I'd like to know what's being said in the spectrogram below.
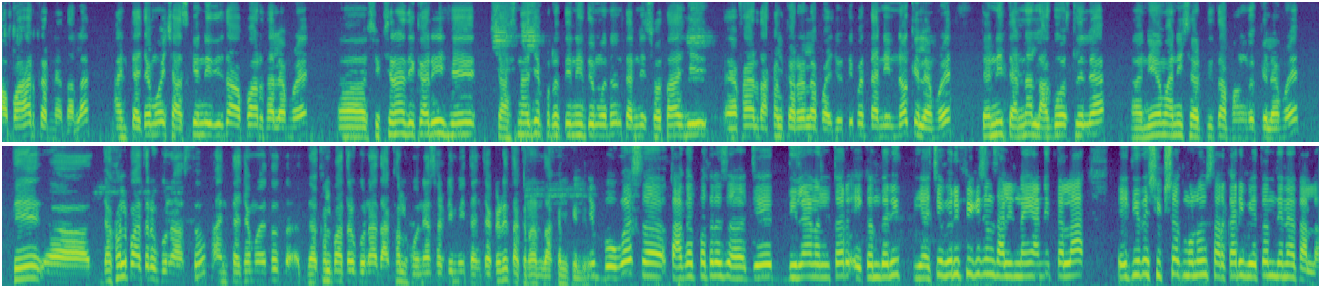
अपहार करण्यात आला. आणि त्याच्यामुळे शासकीय निधीचा अपहार झाल्यामुळे शिक्षणाधिकारी हे शासनाचे प्रतिनिधी म्हणून त्यांनी स्वतः ही एफ आय आर दाखल करायला पाहिजे होती. पण त्यांनी न केल्यामुळे त्यांनी त्यांना लागू असलेल्या नियम आणि शर्तीचा भंग केल्यामुळे ते दखलपात्र गुन्हा असतो आणि त्याच्यामुळे तो दखलपात्र गुन्हा दाखल होण्यासाठी मी त्यांच्याकडे तक्रार दाखल केली बोगस कागदपत्र जे दिल्यानंतर एकंदरीत याची व्हेरिफिकेशन झाली नाही आणि त्याला एक तिथे शिक्षक म्हणून सरकारी वेतन देण्यात आलं.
